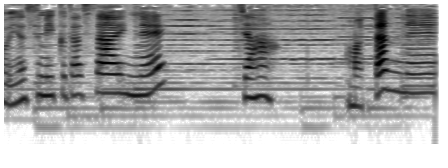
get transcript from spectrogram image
お休みくださいね。じゃあ、またね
